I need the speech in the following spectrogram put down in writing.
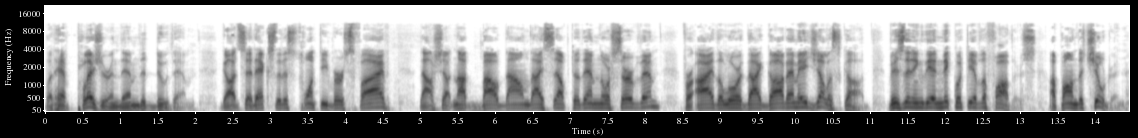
but have pleasure in them that do them. God said, Exodus 20 verse 5, Thou shalt not bow down thyself to them nor serve them, for I, the Lord thy God, am a jealous God, visiting the iniquity of the fathers upon the children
